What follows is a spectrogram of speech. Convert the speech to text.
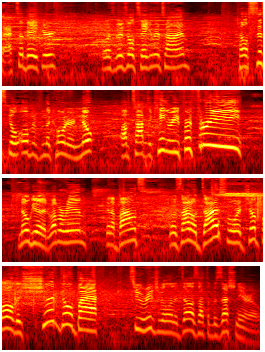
Back to Baker. North Ridgeville taking their time. Pel Cisco open from the corner. Nope. Up top to Kingery for three. No good. Rubber rim. Gonna bounce. Rosado dives for it. Jump ball. This should go back to Ridgeville, and it does off the possession arrow.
